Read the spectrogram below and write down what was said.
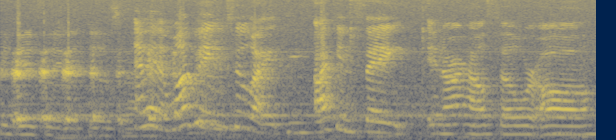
He did say that those. And then one thing too, like I can say in our house, household, we're all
